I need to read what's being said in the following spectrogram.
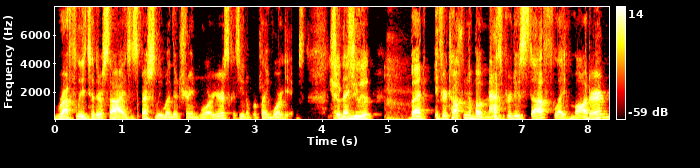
roughly to their size, especially when they're trained warriors, because you know we're playing war games. Yeah, so then you that. but if you're talking about mass produced stuff like modern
